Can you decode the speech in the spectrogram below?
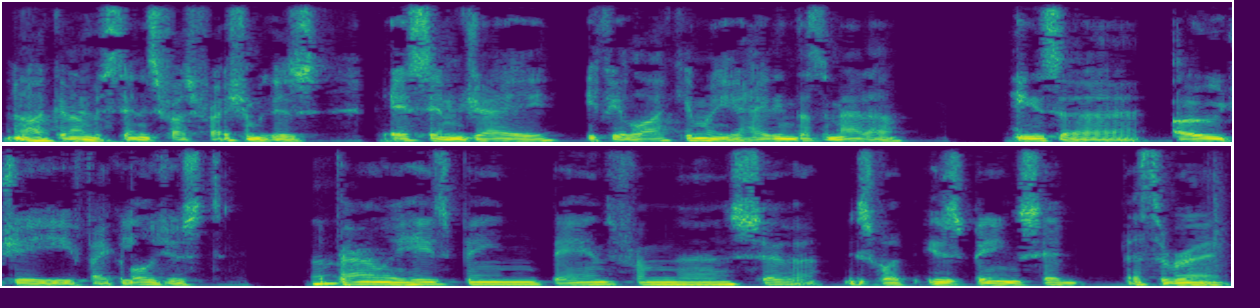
And I can understand his frustration because SMJ, if you like him or you hate him, doesn't matter. He's a OG fakeologist. Apparently he's been banned from the server, is what is being said. That's the rumor. Right.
